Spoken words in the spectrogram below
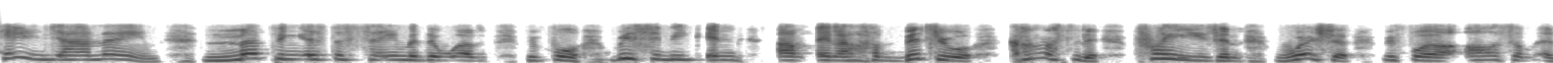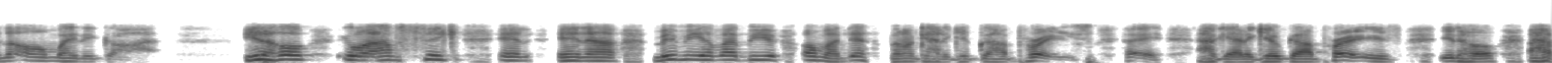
changed our name. Nothing is the same as it was before. We should be in um, in a habitual, constant praise and worship before an awesome and Almighty God. You know, you know, I'm sick and and uh, maybe I might be on my death, but I gotta give God praise. Hey, I gotta give God praise. You know, I,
